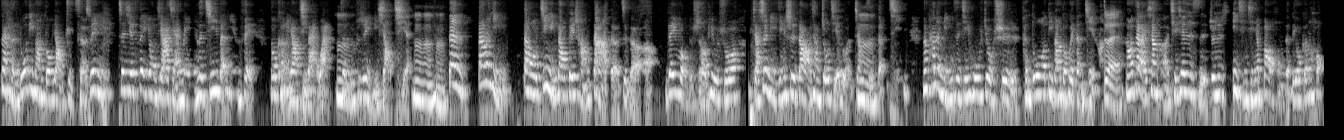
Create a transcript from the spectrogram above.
在很多地方都要注册，所以你这些费用加起来，每年的基本年费。都可能要几百万，这不是一笔小钱。嗯嗯嗯。但当你到经营到非常大的这个呃 level 的时候，譬如说，假设你已经是到像周杰伦这样子的等级，那他的名字几乎就是很多地方都会登记嘛。对，然后再来像呃前些日子就是疫情期间爆红的刘畊宏，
